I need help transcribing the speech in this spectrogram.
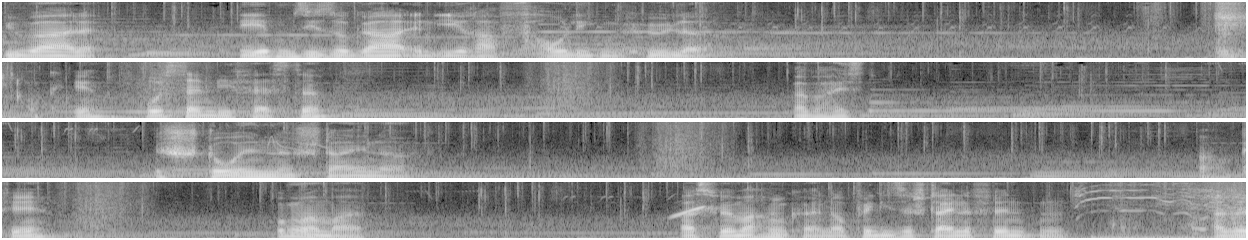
überleben sie sogar in ihrer fauligen Höhle. Okay, wo ist denn die Feste? Aber heißt gestohlene Steine. Okay. Gucken wir mal, was wir machen können, ob wir diese Steine finden. Also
